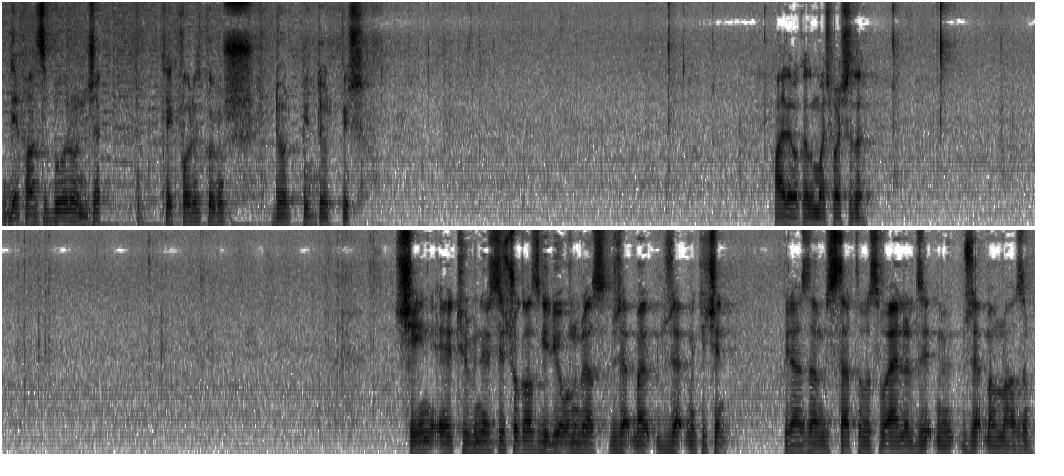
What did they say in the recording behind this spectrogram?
Defansif bir oyun oynayacak. Tek forvet koymuş. 4-1-4-1. Hadi bakalım maç başladı. Şeyin e, türbinleri sesi çok az geliyor. Onu biraz düzeltme, düzeltmek için birazdan bir starta basıp ayarları düzeltme, düzeltmem lazım.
